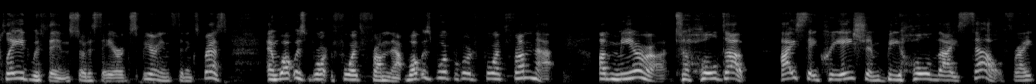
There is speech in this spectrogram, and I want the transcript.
played within, so to say, or experienced and expressed. And what was brought forth from that? What was brought forth from that? A mirror to hold up. I say creation, behold thyself, right?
